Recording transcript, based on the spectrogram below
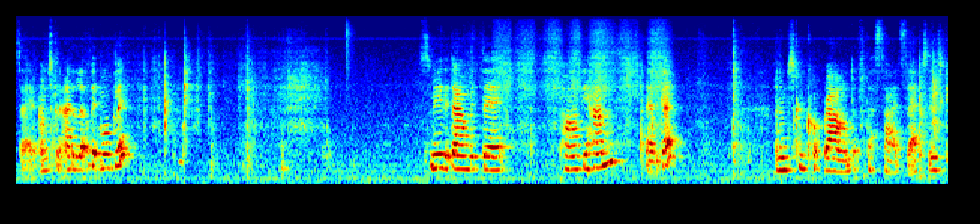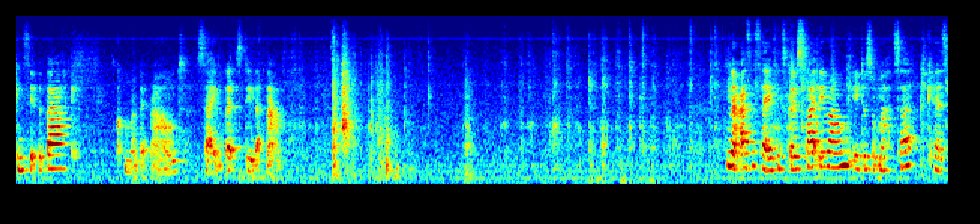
So I'm just going to add a little bit more glue. Smooth it down with the palm of your hand. There we go. And I'm just going to cut round the sides there because as you can see at the back, come a bit round. So let's do that now. Now as I say, if this goes slightly wrong, it doesn't matter because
